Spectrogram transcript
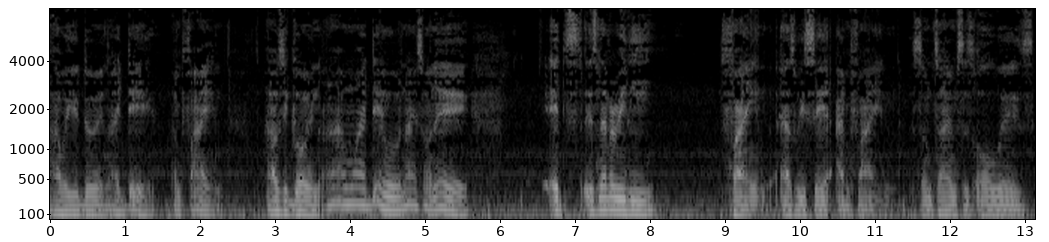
How are you doing?" I did. I'm fine. How's it going? Ah, I'm day. Oh, nice one. Hey, it's it's never really fine as we say. I'm fine. Sometimes it's always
